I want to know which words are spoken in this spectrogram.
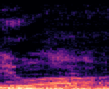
you are.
